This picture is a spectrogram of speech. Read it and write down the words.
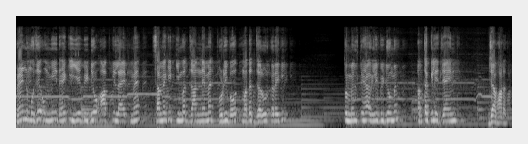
फ्रेंड मुझे उम्मीद है कि ये वीडियो आपकी लाइफ में समय की कीमत जानने में थोड़ी बहुत मदद ज़रूर करेगी। तो मिलते हैं अगली वीडियो में। तब तक के लिए जय हिंद, जय भारत।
